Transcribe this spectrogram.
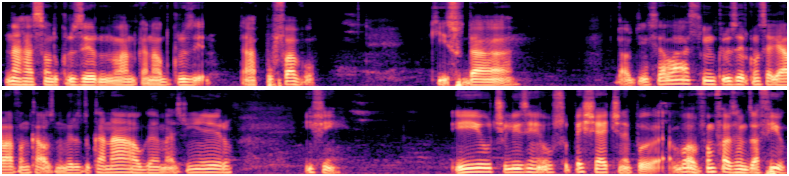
narração do Cruzeiro lá no canal do Cruzeiro, tá? Por favor. Que isso dá, dá audiência lá, assim o Cruzeiro consegue alavancar os números do canal, ganha mais dinheiro, enfim. E utilizem o superchat, né? Vamos fazer um desafio?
